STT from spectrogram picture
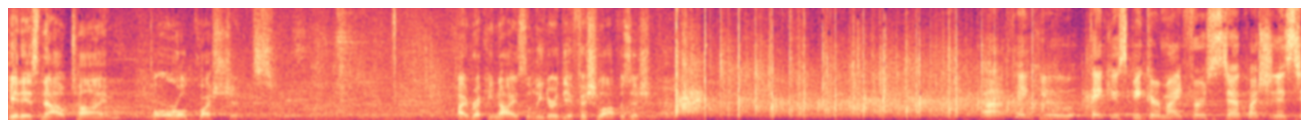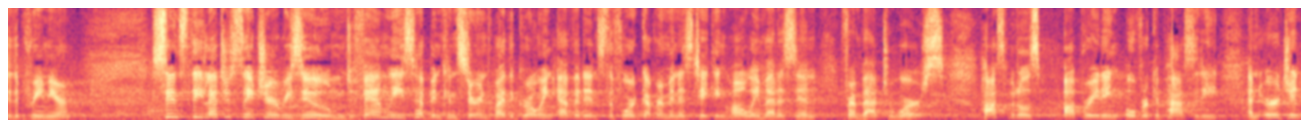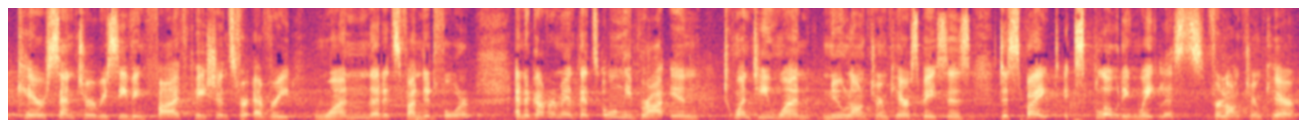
It is now time for oral questions. I recognize the Leader of the Official Opposition. Uh, thank you, thank you, Speaker. My first uh, question is to the Premier. Since the legislature resumed, families have been concerned by the growing evidence the Ford government is taking hallway medicine from bad to worse. Hospitals operating over capacity, an urgent care centre receiving five patients for every one that it's funded for, and a government that's only brought in 21 new long-term care spaces despite exploding wait lists for long-term care.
